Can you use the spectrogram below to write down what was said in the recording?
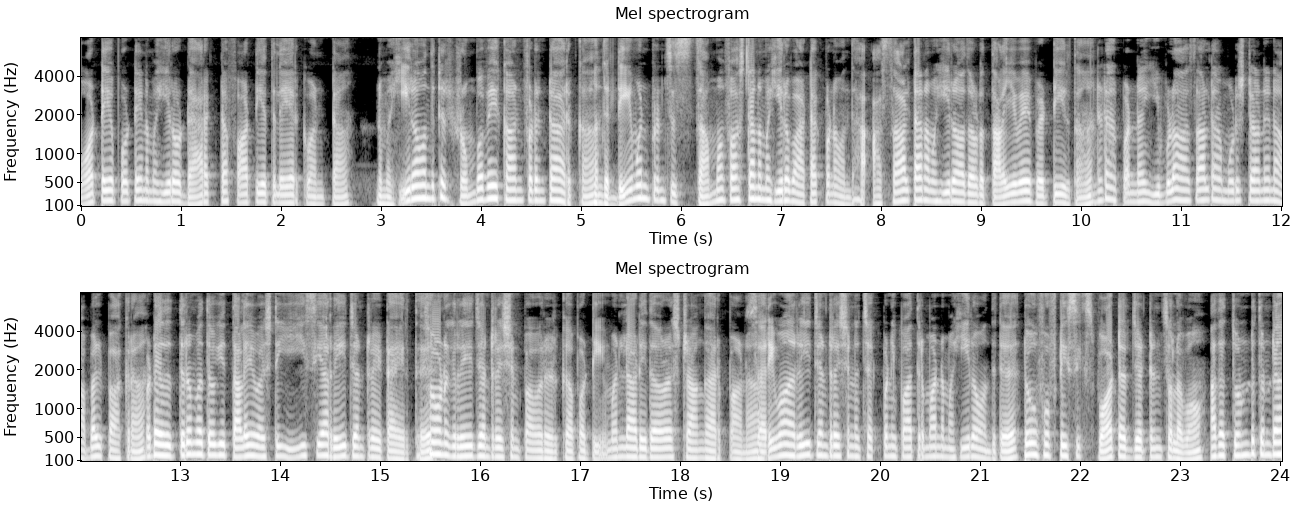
ஓட்டையை போட்டே நம்ம ஹீரோ டேரெக்டாக ஃபார்ட்டியத் லேயருக்கு வந்துட்டான். நம்ம ஹீரோ வந்துட்டு ரொம்பவே கான்ஃபிடென்ட்டாக இருக்கான் அந்த டேமன் பிரின்சஸ் செம்ம ஃபாஸ்ட்டாக நம்ம ஹீரோவை அட்டாக் பண்ண வந்தா அசால்ட்டாக நம்ம ஹீரோ அதோட தலையவே வெட்டியிருந்தான் என்னடா பண்ண? இவ்வளோ அசால்ட்டாக முடிச்சிட்டான்னு நான் அபல் பார்க்குறேன் பட் அது திரும்ப தூக்கி தலையை வச்சுட்டு ஈஸியாக ரீஜென்ரேட் ஆயிருது. ஸோ உனக்கு ரீஜென்ரேஷன் பவர் இருக்கு. அப்போ டீமன் லாடி இதோட ஸ்ட்ராங்காக இருப்பானா? சரிவா ரீஜென்ரேஷனை செக் பண்ணி பார்த்துருமா நம்ம ஹீரோ வந்துட்டு டூ ஃபிஃப்டி சிக்ஸ் வாட்டர் ஜெட்டுன்னு சொல்லவும் அதை துண்டு துண்டா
